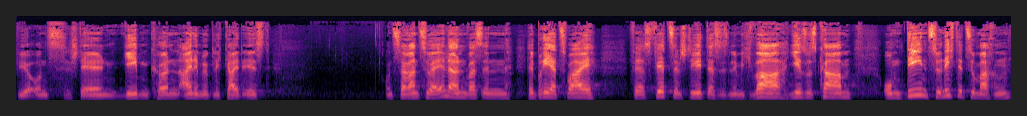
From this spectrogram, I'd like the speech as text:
wir uns stellen, geben können. Eine Möglichkeit ist, uns daran zu erinnern, was in Hebräer 2, Vers 14 steht, dass es nämlich wahr, Jesus kam, um den zunichte zu machen,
